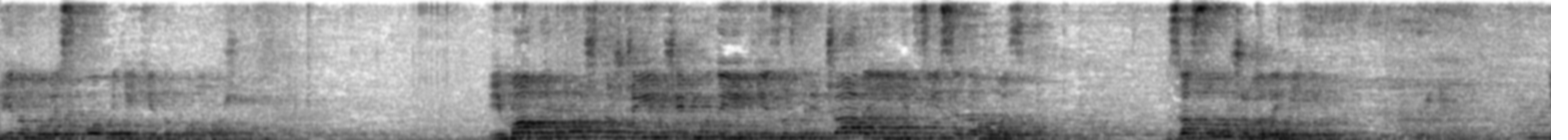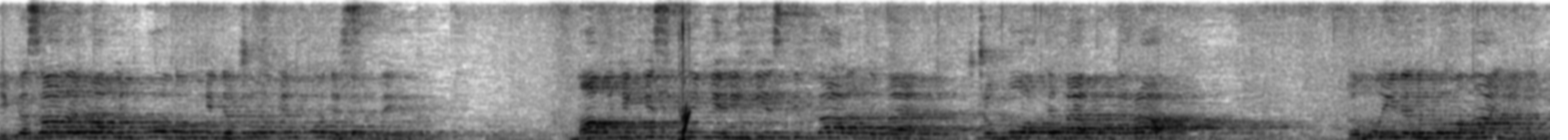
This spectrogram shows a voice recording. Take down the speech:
він обов'язково їй допоможе. І, мабуть, точно, що інші люди, які зустрічали її в цій синагозі, засуджували її. І казали, мабуть, подумки, для чого ти ходиш сюди? Мабуть, якісь великі гріхи спіткали тебе, що Бог тебе покарав. Тому і не допомагає їй.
